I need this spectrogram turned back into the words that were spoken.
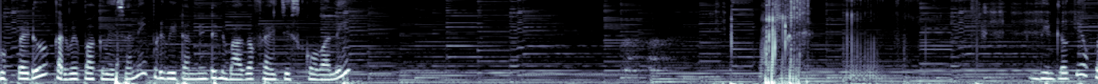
గుప్పెడు కరివేపాకు వేసాను ఇప్పుడు వీటన్నింటిని బాగా ఫ్రై చేసుకోవాలి. దీంట్లోకి ఒక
